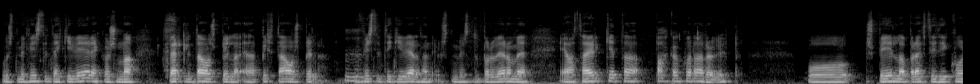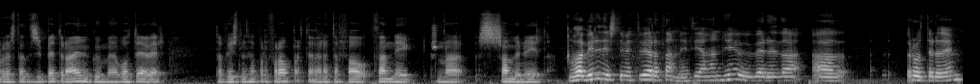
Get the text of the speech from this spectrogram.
Veist, mér finnst þetta ekki vera eitthvað svona Berglind á að spila eða Birta á að spila. Mhm. Mér finnst þetta ekki vera þannig, veist, mér finnst þetta bara vera með, ef þær geta bakka hver aðra upp og spila bara eftir því hverja standa sér betur á æfingum eða whatever, þá finnst mér það bara frábært að vera hægt að fá þannig svona samvinnu í þetta. Og það virðist um eitt vera þannig því að hann hefur verið að, að rótira þeim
